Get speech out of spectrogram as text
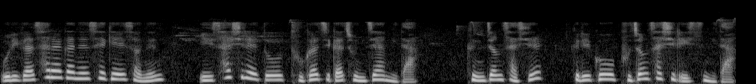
우리가 살아가는 세계에서는 이 사실에도 두 가지가 존재합니다. 긍정 사실 그리고 부정 사실이 있습니다.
